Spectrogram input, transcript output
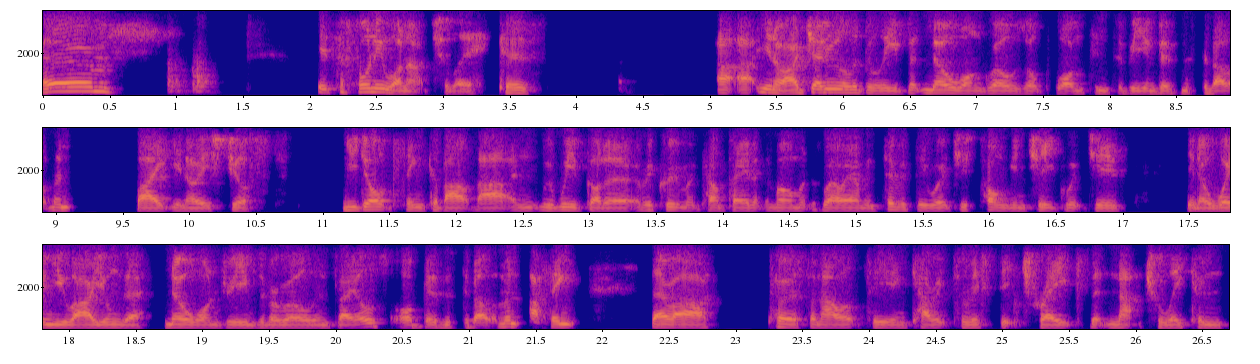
Um, it's a funny one actually because I, I, you know I genuinely believe that no one grows up wanting to be in business development. Like you know, it's just you don't think about that. And we, have got a, a, recruitment campaign at the moment as well. I am in Tivity, which is tongue in cheek, which is you know when you are younger, no one dreams of a role in sales or business development. I think there are personality and characteristic traits that naturally can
